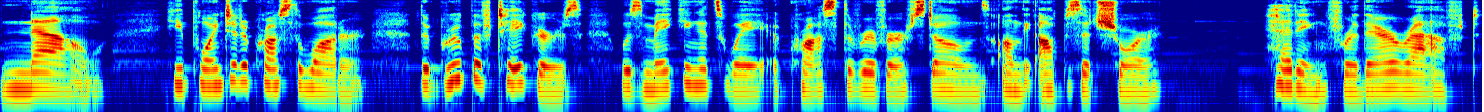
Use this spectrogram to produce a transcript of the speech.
Now. He pointed across the water. The group of takers was making its way across the river stones on the opposite shore, heading for their raft.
